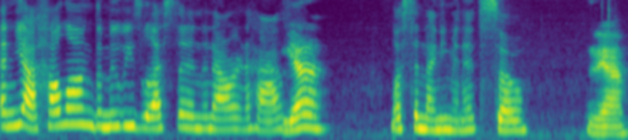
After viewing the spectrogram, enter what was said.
and yeah, how long? The movie's less than an hour and a half. Yeah. less than 90 minutes, so Yeah.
